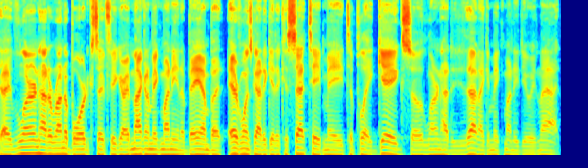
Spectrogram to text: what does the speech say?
I learn how to run a board because I figure I'm not going to make money in a band, but everyone's got to get a cassette tape made to play gigs. So learn how to do that. And I can make money doing that.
